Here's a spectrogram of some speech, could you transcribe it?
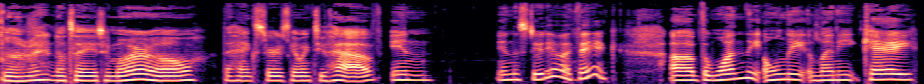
All right, and I'll tell you tomorrow the Hankster is going to have in in the studio, I think. Uh, the one, the only Lenny Kaye.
